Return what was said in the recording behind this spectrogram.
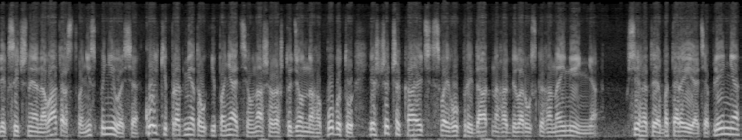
лексычнае наватарства не спынілася. Колькі прадметаў і паняццяў нашага штодзённага побыту яшчэ чакаюць свайго прыдатнага беларускага наймення. Усе гэтыя батарэі ацяплення,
